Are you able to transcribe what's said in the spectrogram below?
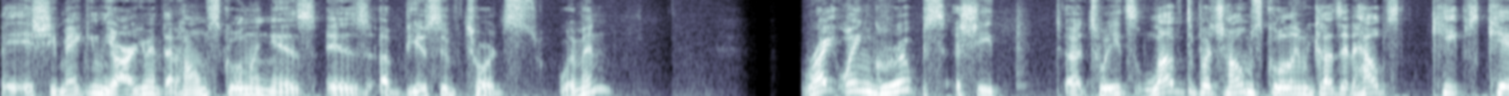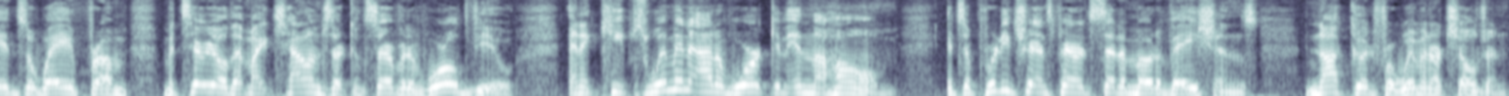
Is she making the argument that homeschooling is is abusive towards women? Right wing groups, she uh, tweets, love to push homeschooling because it helps keeps kids away from material that might challenge their conservative worldview, and it keeps women out of work and in the home. It's a pretty transparent set of motivations, not good for women or children.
